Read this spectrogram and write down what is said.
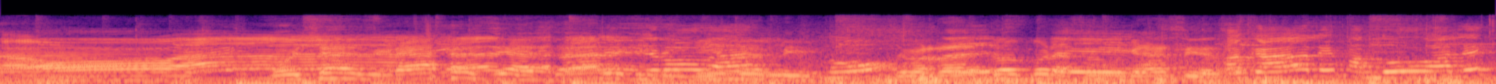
Ah, muchas gracias, gracias, Alex y Todo Este, corazón, gracias. Acá le mandó Alex,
